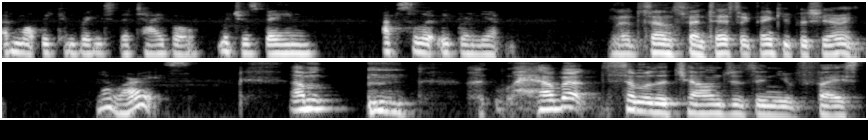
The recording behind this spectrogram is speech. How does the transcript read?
and what we can bring to the table which has been absolutely brilliant. That sounds fantastic. Thank you for sharing. No worries. Um how about some of the challenges that you've faced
